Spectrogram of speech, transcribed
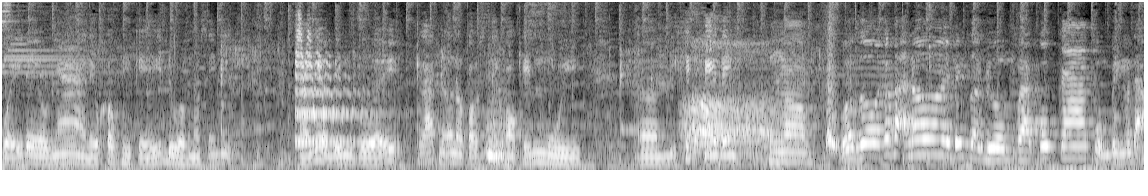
khuấy đều nha. Nếu không thì cái đường nó sẽ bị cháy ở bên dưới. Lát nữa nó có sẽ có cái mùi uh, bị khét khét ấy. Không ngon. Được rồi các bạn ơi. Bây giờ đường và coca của mình nó đã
